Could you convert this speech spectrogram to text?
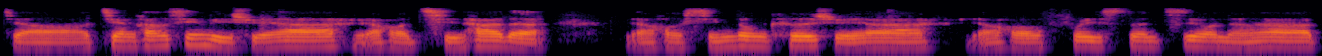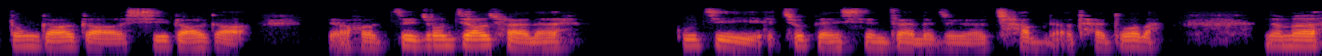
叫健康心理学啊，然后其他的，然后行动科学啊，然后弗里斯顿自由能啊，东搞搞西搞搞，然后最终交出来的估计也就跟现在的这个差不了太多吧。那么，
